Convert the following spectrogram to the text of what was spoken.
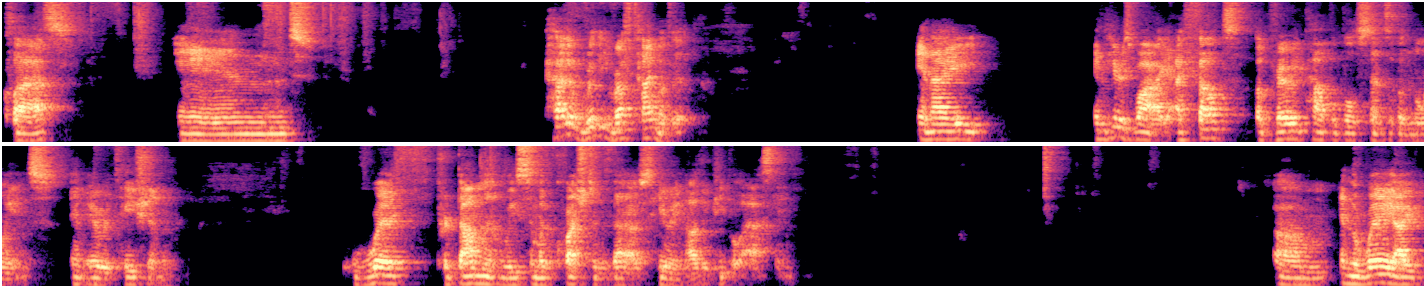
class and had a really rough time of it. And I, and here's why I felt a very palpable sense of annoyance and irritation with predominantly some of the questions that I was hearing other people asking. Um, and the way I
